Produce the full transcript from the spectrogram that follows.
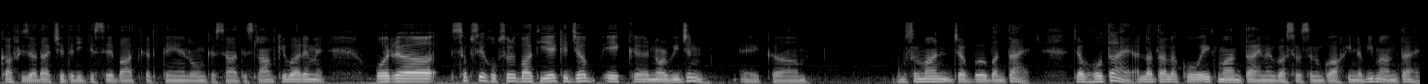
کافی زیادہ اچھے طریقے سے بات کرتے ہیں لوگوں کے ساتھ اسلام کے بارے میں۔ اور سب سے خوبصورت بات یہ ہے کہ جب ایک نارویجن، ایک مسلمان جب بنتا ہے، جب ہوتا ہے، اللہ تعالیٰ کو ایک مانتا ہے، نبی صلی اللہ علیہ وسلم کو آخری نبی مانتا ہے،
